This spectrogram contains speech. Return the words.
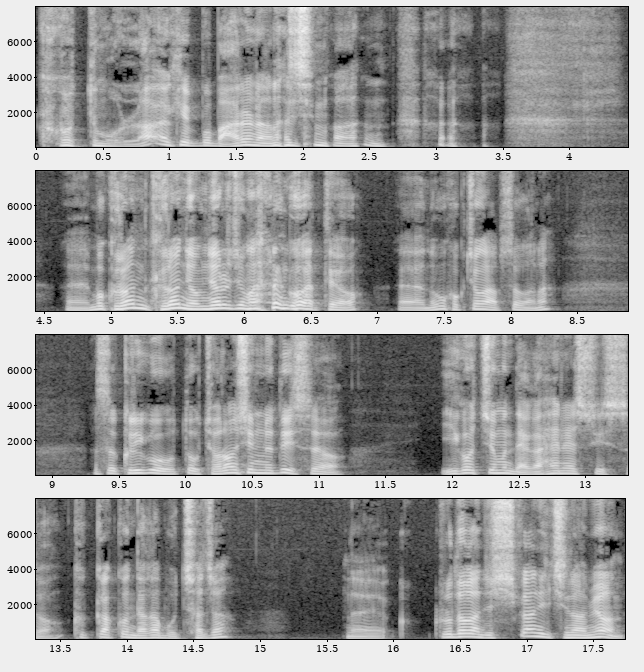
그것도 몰라 이렇게 뭐 말은 안 하지만 예, 뭐 그런 그런 염려를 좀 하는 것 같아요. 예, 너무 걱정 앞서가나? 그래서 그리고 또 저런 심리도 있어요. 이것쯤은 내가 해낼 수 있어. 그깟 건 내가 못 찾아? 네. 그러다가 이제 시간이 지나면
